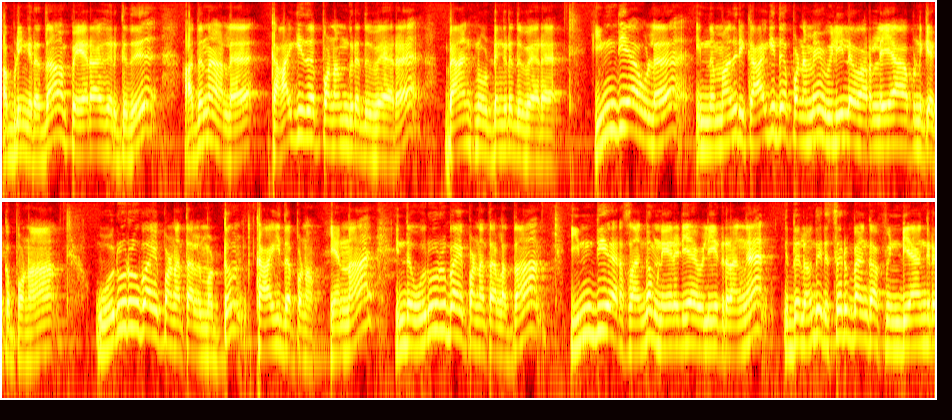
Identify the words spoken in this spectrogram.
அப்படிங்கிறது தான் பெயராக இருக்குது. அதனால் காகித பணம்ங்கிறது வேற பேங்க் நோட்டுங்கிறது வேற. இந்தியாவில் இந்த மாதிரி காகித பணமே வெளியில் வரலையா அப்படின்னு கேட்க போனால் ஒரு ரூபாய் பணத்தால் மட்டும் காகித பணம். ஏன்னா இந்த ஒரு ரூபாய் பணத்தால் தான் இந்திய அரசாங்கம் நேரடியாக வெளியிடுறாங்க. இதில் வந்து ரிசர்வ் பேங்க் ஆஃப் இந்தியாங்கிற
